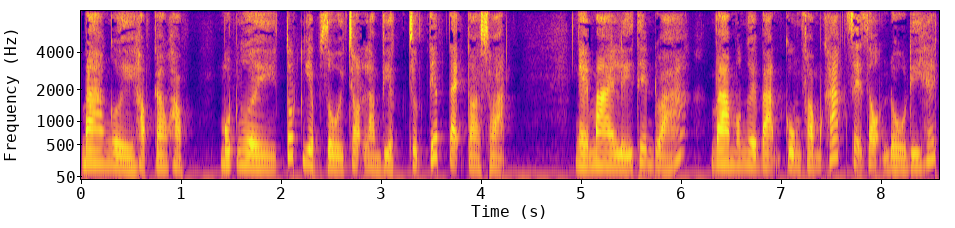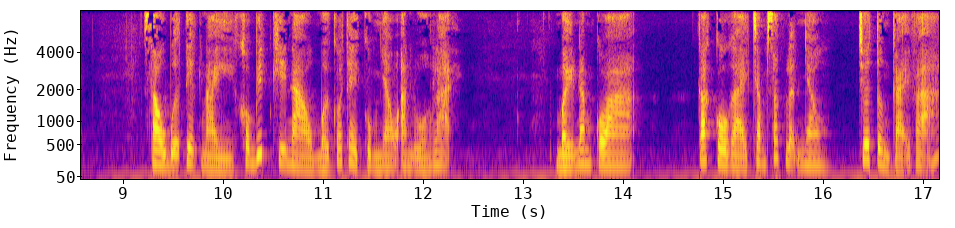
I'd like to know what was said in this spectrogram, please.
Ba người học cao học, một người tốt nghiệp rồi chọn làm việc trực tiếp tại tòa soạn. Ngày mai Lý Thiên Đoá và một người bạn cùng phòng khác sẽ dọn đồ đi hết. Sau bữa tiệc này không biết khi nào mới có thể cùng nhau ăn uống lại. Mấy năm qua, các cô gái chăm sóc lẫn nhau, chưa từng cãi vã,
